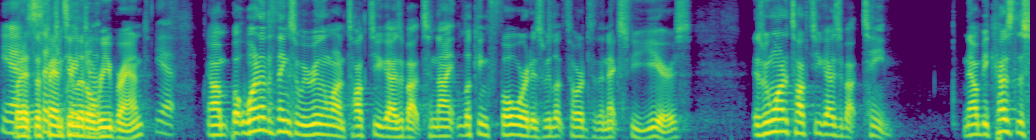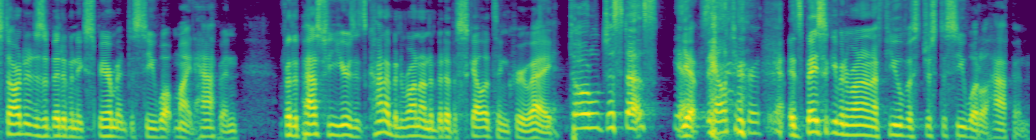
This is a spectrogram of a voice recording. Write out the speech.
yeah, but it's a fancy a little job. rebrand. Yeah. Um, but one of the things that we really want to talk to you guys about tonight, looking forward as we look forward to the next few years, is we want to talk to you guys about team. Now, because this started as a bit of an experiment to see what might happen, for the past few years, it's kind of been run on a bit of a skeleton crew, eh? Total, just us. Yeah, Yep. skeleton crew. Yeah. it's basically been run on a few of us just to see what'll happen.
